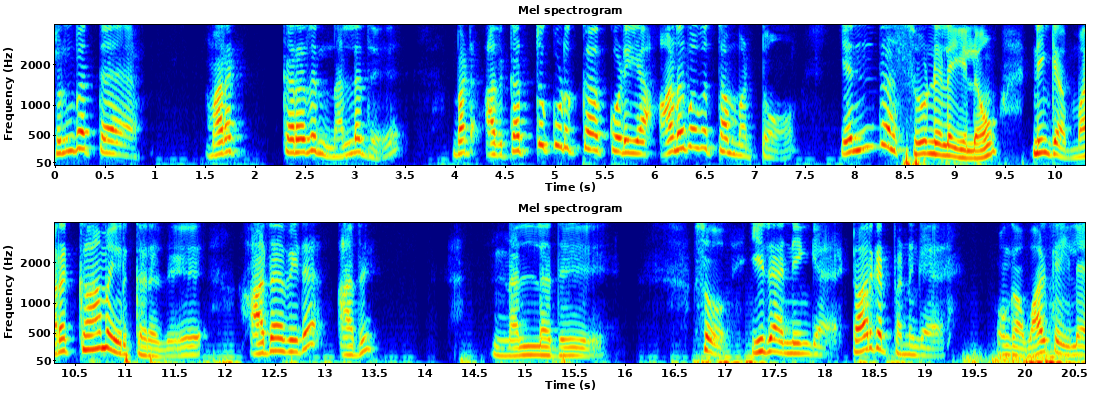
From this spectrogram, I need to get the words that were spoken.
துன்பத்தை மறக்கிறது நல்லது. பட் அது கற்றுக் கொடுக்கக்கூடிய அனுபவத்தை மட்டும் எந்த சூழ்நிலையிலும் நீங்கள் மறக்காமல் இருக்கிறது அதை விட அது நல்லது. ஸோ இதை நீங்கள் டார்கெட் பண்ணுங்கள் உங்கள் வாழ்க்கையில்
